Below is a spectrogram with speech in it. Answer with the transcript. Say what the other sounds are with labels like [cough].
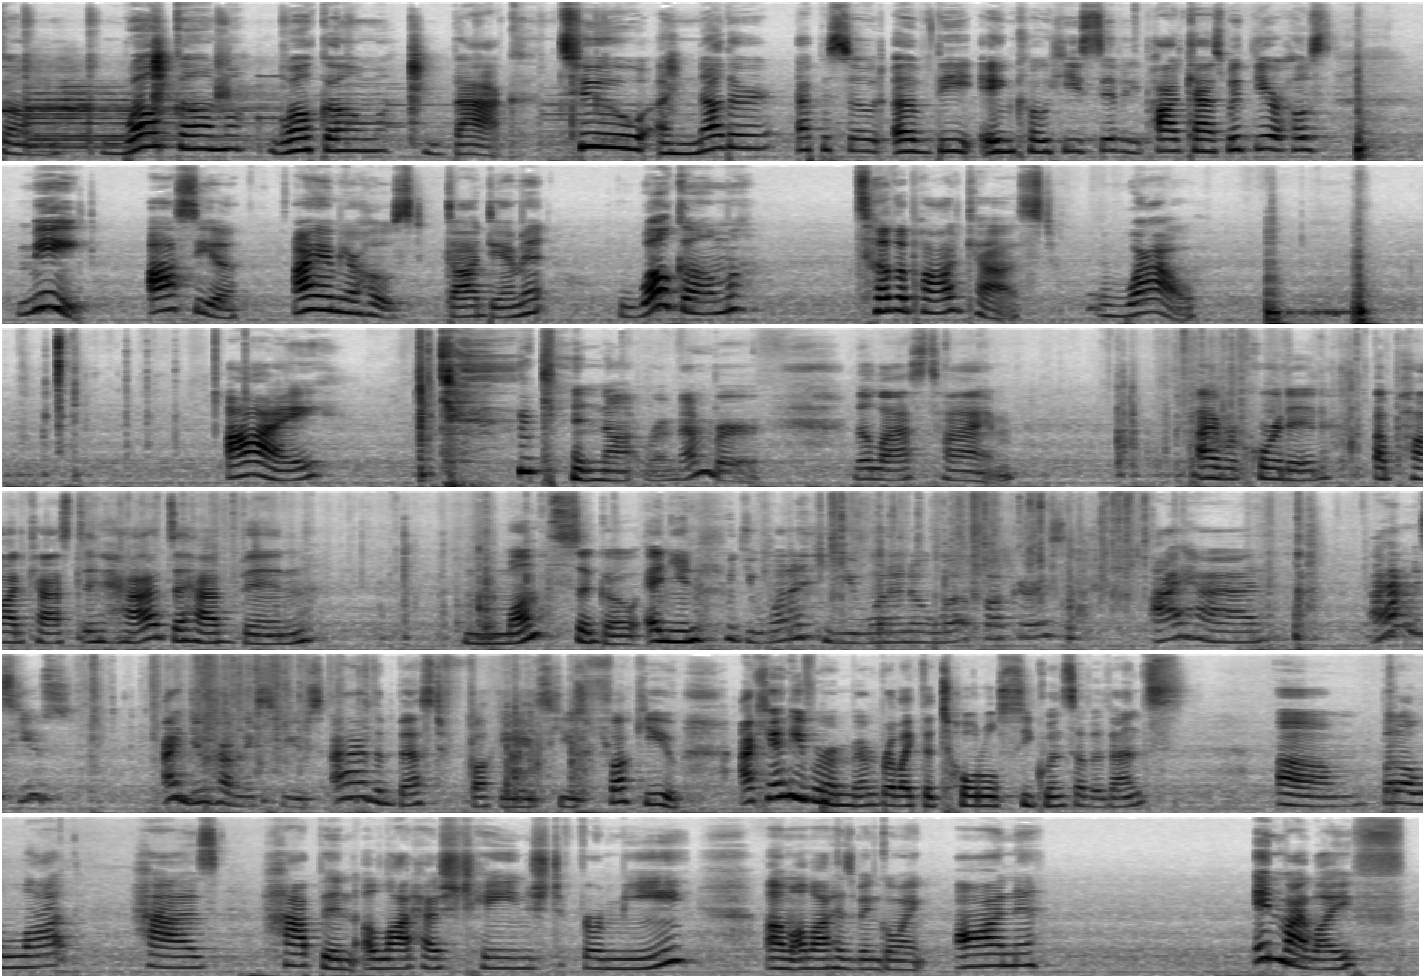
Welcome, welcome, welcome back to another episode of the Incohesivity Podcast with your host, me, Asia. I am your host. God damn it. Welcome to the podcast. Wow. I [laughs] cannot remember the last time I recorded a podcast. It had to have been months ago. And you [laughs] you wanna you wanna know what fuckers? I had I have an excuse. I do have an excuse. I have the best fucking excuse. Fuck you. I can't even remember like the total sequence of events. Um, but a lot has happened. A lot has changed for me. Um, a lot has been going on in my life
